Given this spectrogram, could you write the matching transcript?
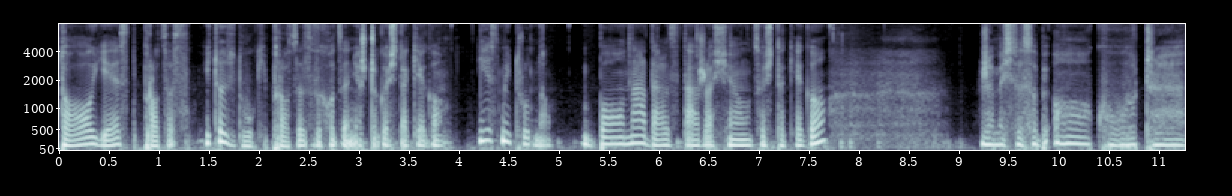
to jest proces i to jest długi proces wychodzenia z czegoś takiego. Jest mi trudno, bo nadal zdarza się coś takiego, że myślę sobie, o kurczę,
